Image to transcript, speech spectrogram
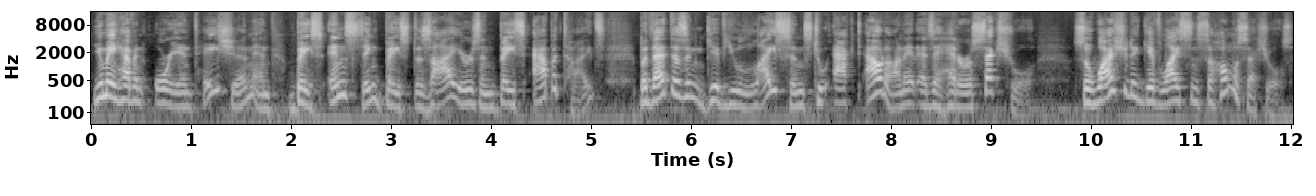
You may have an orientation and base instinct, base desires, and base appetites, but that doesn't give you license to act out on it as a heterosexual. So why should it give license to homosexuals?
